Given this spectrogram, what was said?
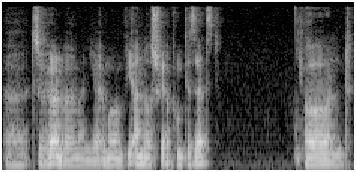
äh, zu hören, weil man ja immer irgendwie andere Schwerpunkte setzt. Und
